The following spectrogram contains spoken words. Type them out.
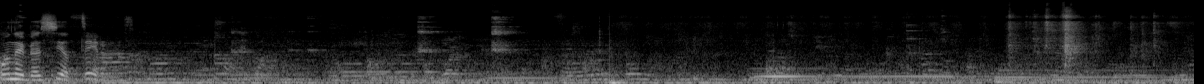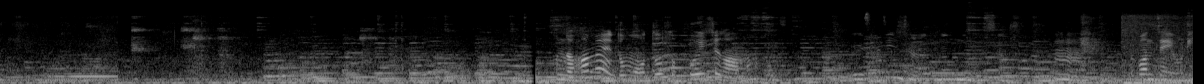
오늘 몇 시였지? 이러면서. 근데 화면이 너무 어두워서 보이지가 않아. 여기 사진 잘안 나오는 곳이야. 응. 두 번째 요리.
